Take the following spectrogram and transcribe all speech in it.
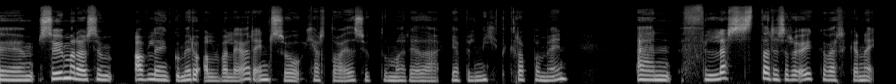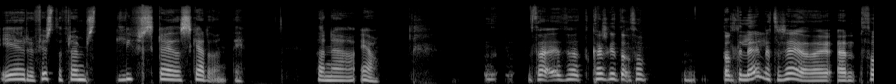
um, sumar af þessum afleðingum eru alvarlegar eins og hjarta- og eðsjúkdómar eða jafnvel nýtt krabbamein en flestar þessara aukaverkana eru fyrst og fremst lífsgæða skerðandi. Þannig að, já. Það, það kannski þá, þá alltaf leiðilegt að segja það en þó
